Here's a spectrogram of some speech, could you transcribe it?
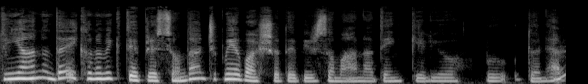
Dünyanın da ekonomik depresyondan çıkmaya başladığı bir zamana denk geliyor bu dönem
